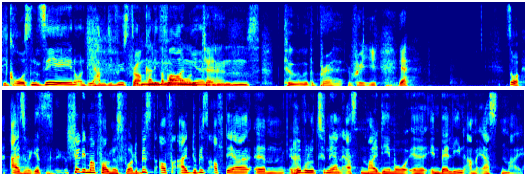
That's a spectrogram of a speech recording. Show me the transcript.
die großen Seen und die haben die Wüste From in Kalifornien. the mountains to the prairie. Ja, So, also jetzt stell dir mal Folgendes vor: Du bist auf ein, du bist auf der ähm, revolutionären 1. Mai-Demo äh, in Berlin am 1. Mai.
